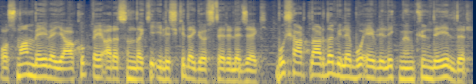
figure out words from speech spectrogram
Osman Bey ve Yakup Bey arasındaki ilişki de gösterilecek. Bu şartlarda bile bu evlilik mümkün değildir.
